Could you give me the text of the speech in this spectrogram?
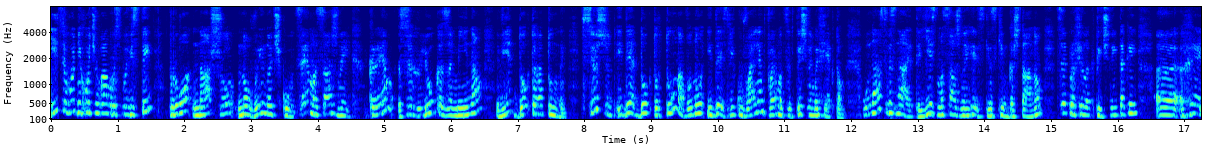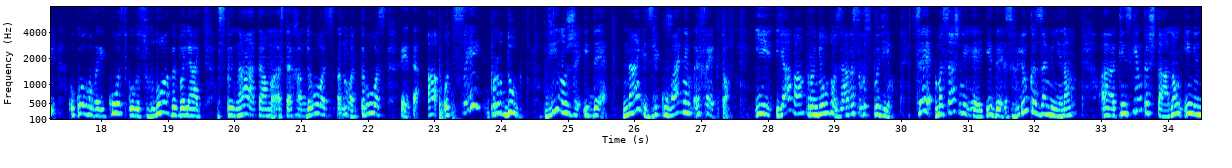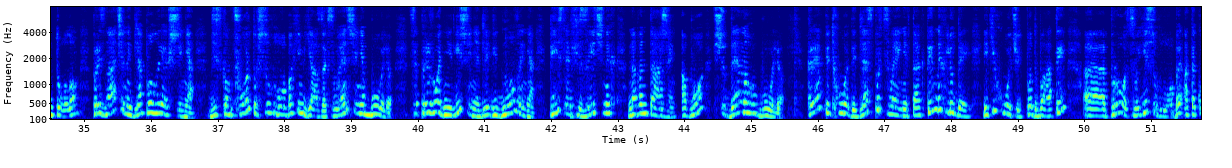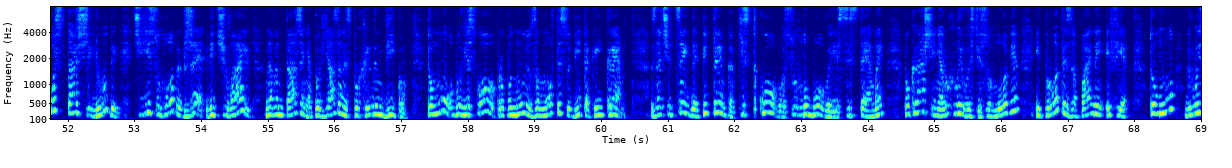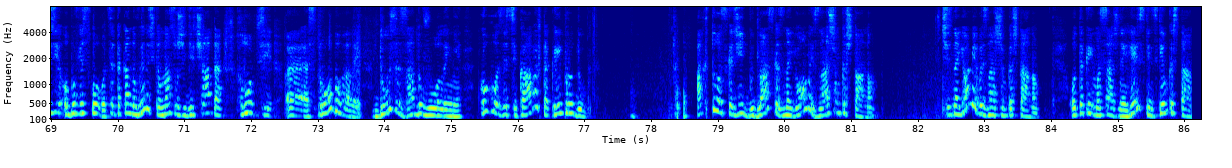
І сьогодні хочу вам розповісти про нашу новиночку. Це масажний крем з глюкозаміном від доктора Туни. Все, що йде доктор Туна, воно йде з лікувальним фармацевтичним ефектом. У нас, ви знаєте, є масажний гель з кінським каштаном. Це профілактичний такий е, гель, у кого варікоз, кого суглоби болять, спина, там остеохондроз, ну, артроз. Это. А оцей продукт він уже йде навіть з лікувальним ефектом. І я вам про нього зараз розповім. Це масажний гель іде з глюкозаміном, е, кінським каштаном і мінтолом, призначений для полегшення дискомфорту в суглобах і м'язах, зменшення болю. Це природні рішення для відновлення після фізичних навантажень або щоденного болю. Крем підходить для спортсменів та активних людей, які хочуть подбати е, про свої суглоби, а також старші люди, чиї суглоби вже відчувають навантаження пов'язане з похилим віком. Тому обов'язково пропоную замовити собі такий крем. Значить, це йде підтримка кістково-суглобової системи, покращення рухливості суглобів і протизапальний ефект. Тому, друзі, обов'язково це така новиночка. У нас уже дівчата, хлопці е, спробували, дуже задоволені. Кого зацікавив такий продукт? А хто, скажіть, будь ласка, знайомий з нашим каштаном? Чи знайомі ви з нашим каштаном? Отакий масажний гель з кінським каштаном.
